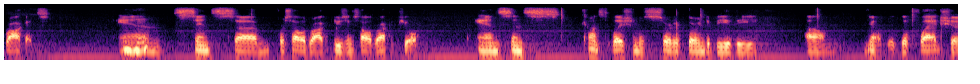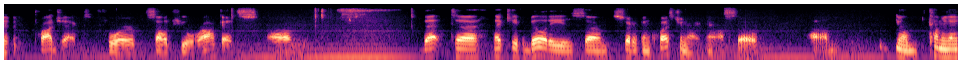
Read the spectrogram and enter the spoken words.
rockets, and since um, for solid rocket using solid rocket fuel, and since Constellation was sort of going to be the um, you know the, the flagship project for solid fuel rockets. Um, that uh, that capability is um, sort of in question right now. So, um, you know, coming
